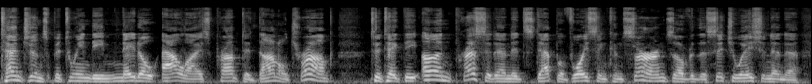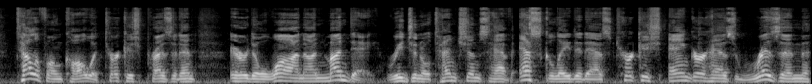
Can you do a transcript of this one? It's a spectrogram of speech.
Tensions between the NATO allies prompted Donald Trump to take the unprecedented step of voicing concerns over the situation in a telephone call with Turkish President Erdogan on Monday. Regional tensions have escalated as Turkish anger has risen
